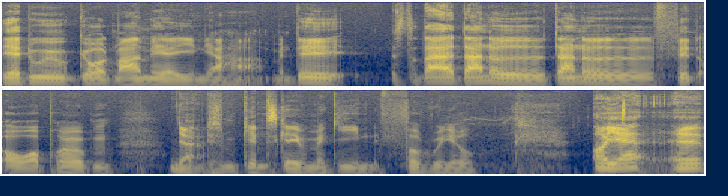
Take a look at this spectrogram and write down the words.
Det har du jo gjort meget mere i, end jeg har. Men det, altså, der, er- der, er noget, der er noget fedt over at prøve dem. Ja. Ligesom genskabe magien for real. Og ja, øh,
